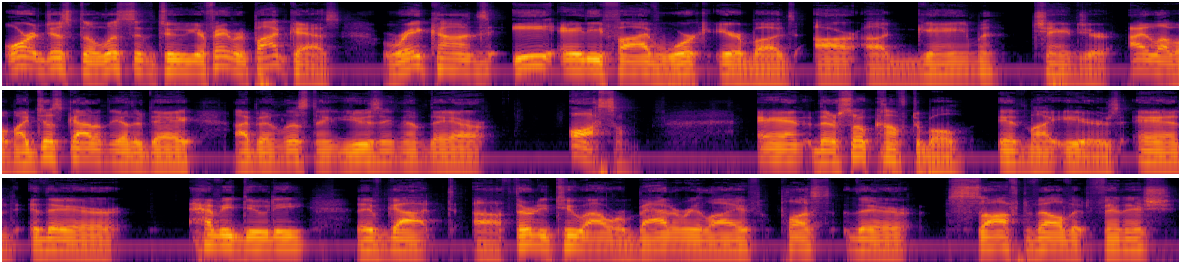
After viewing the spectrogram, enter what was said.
or just to listen to your favorite podcast, Raycon's E85 work earbuds are a game changer. I love them. I just got them the other day. I've been listening, using them. They are awesome. And they're so comfortable in my ears. And they're heavy duty. They've got a 32 hour battery life, plus their soft velvet finish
